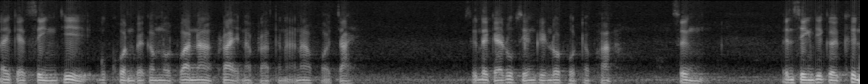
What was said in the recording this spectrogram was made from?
ได้แก่สิ่งที่บุคคลไปกำหนดว่าน่าใคร่น่าปรารถนาน่าพอใจ ซึ่งได้แก่รูปเสียงกลิ่นรสผลพะซึ่งเป็นสิ่งที่เกิดขึ้น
